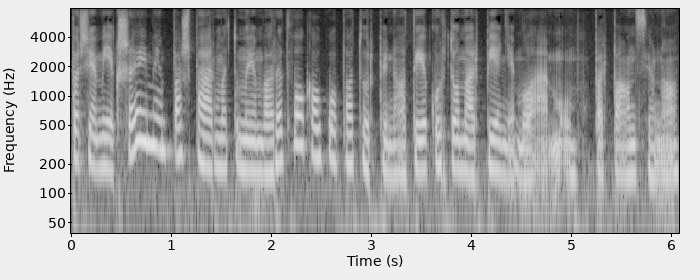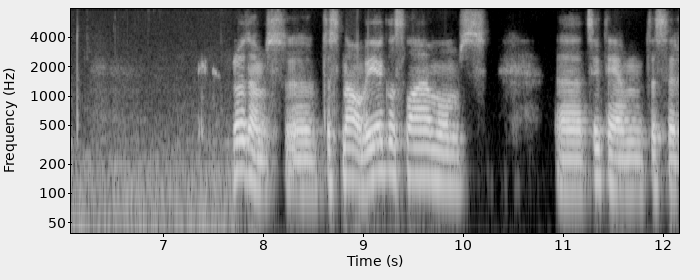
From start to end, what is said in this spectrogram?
par šiem iekšējiem pašpārmetumiem varat vēl kaut ko paturpināt, tie, kur tomēr pieņem lēmumu par pansionātu. Protams, tas nav viegls lēmums. Citiem tas ir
